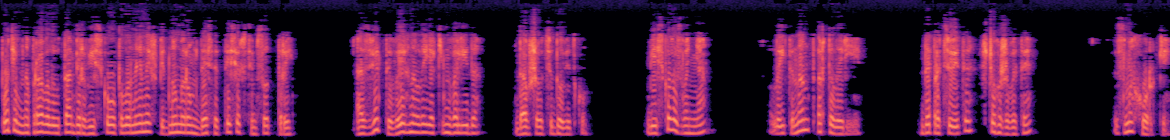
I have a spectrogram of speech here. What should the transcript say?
Потім направили у табір військовополонених під номером 10703 а звідти вигнали як інваліда, давши оцю довідку. Військове звання, лейтенант артилерії. Де працюєте? З чого живете? З махорки.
